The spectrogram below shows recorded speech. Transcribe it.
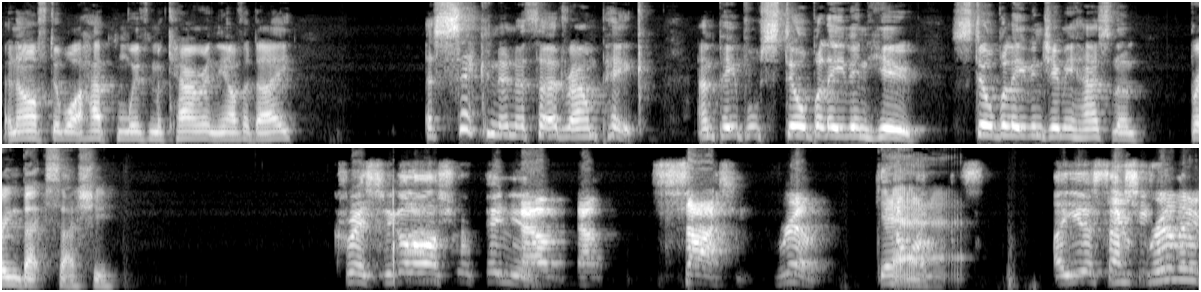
and after what happened with McCarron the other day, a second and a third round pick, and people still believe in Hue, still believe in Jimmy Haslam. Bring back Sashi. Chris, we got to ask your opinion. Now, now, Sashi, really? Yeah. Are you a You really, fan?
